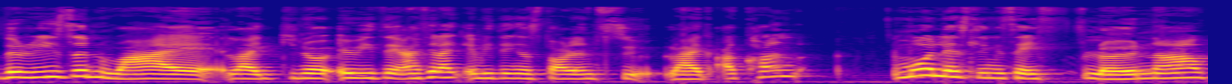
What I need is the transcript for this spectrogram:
the reason why, like, you know, everything, I feel like everything is starting to, like, I can't more or less let me say flow now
